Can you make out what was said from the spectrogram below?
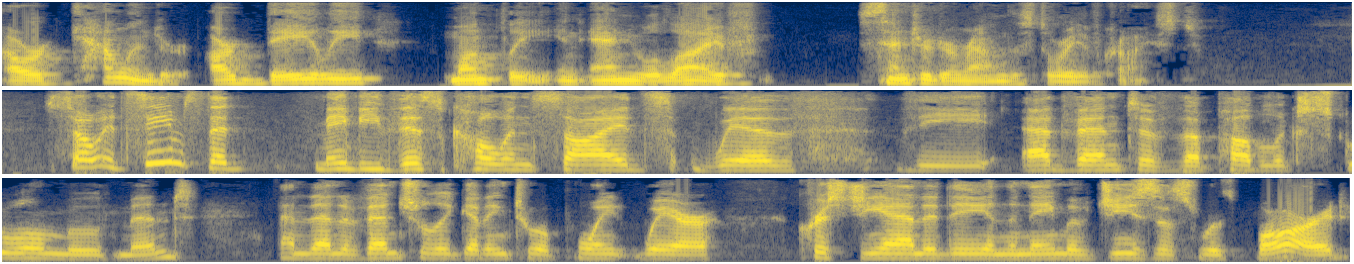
our calendar, our daily, monthly, and annual life centered around the story of Christ. So it seems that maybe this coincides with the advent of the public school movement and then eventually getting to a point where Christianity in the name of Jesus was barred.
